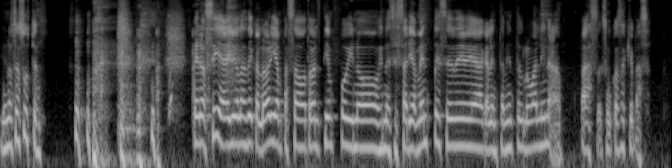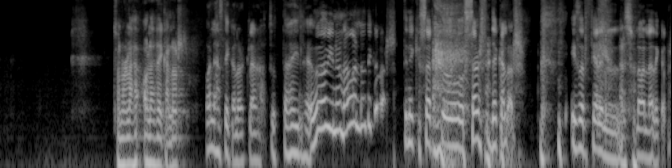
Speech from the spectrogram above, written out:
Y no se asusten. Pero sí, hay olas de calor y han pasado todo el tiempo y no necesariamente se debe a calentamiento global ni nada. Son cosas que pasan. Son olas, olas de calor. Olas de calor, claro. Tú estás ahí, oh, viene una ola de calor. Tienes que hacer tu surf de calor y surfear el, la ola de calor.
